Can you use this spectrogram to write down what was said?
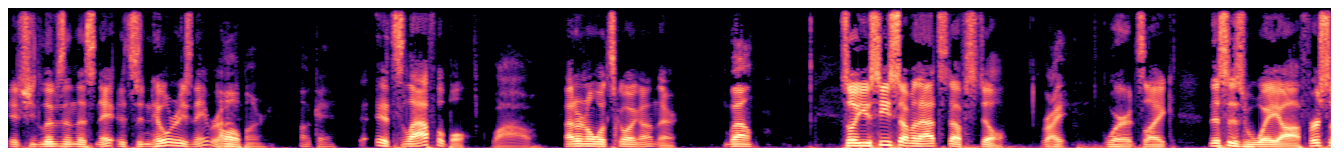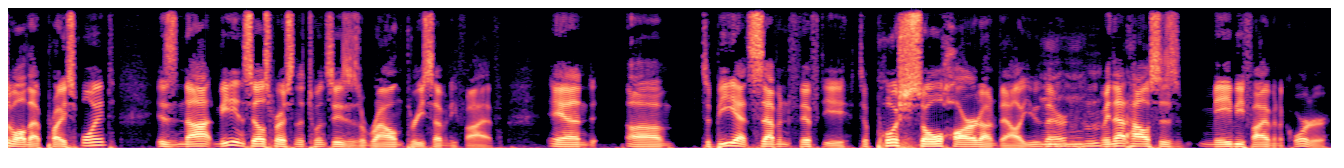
and she lives in this. Na- it's in Hillary's neighborhood. Oh, my. Okay. it's laughable. wow. I don't know what's going on there. Well, So you see some of that stuff still. Right. Where it's like this is way off. First of all, that price point is not median sales price in the Twin Cities is around 375, and um, to be at 750 to push so hard on value there. I mean, that house is maybe five and a quarter.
